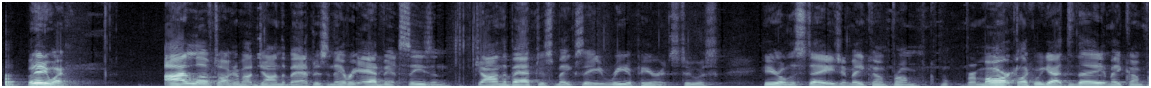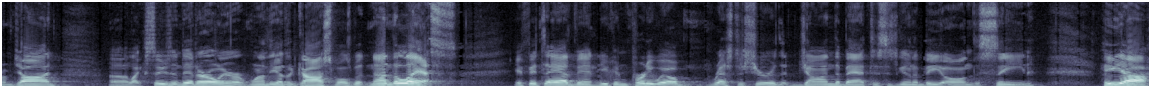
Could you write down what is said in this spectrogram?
But anyway. I love talking about John the Baptist, and every Advent season, John the Baptist makes a reappearance to us here on the stage. It may come from, from Mark, like we got today. It may come from John, uh, like Susan did earlier, or one of the other Gospels. But nonetheless, if it's Advent, you can pretty well rest assured that John the Baptist is going to be on the scene. He, uh,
